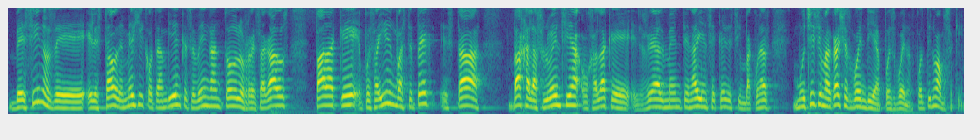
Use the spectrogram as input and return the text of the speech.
vecinos del Estado de México también, que se vengan todos los rezagados, para que, pues ahí en Huastepec está baja la afluencia, ojalá que realmente nadie se quede sin vacunar. Muchísimas gracias, buen día. Pues bueno, continuamos aquí.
